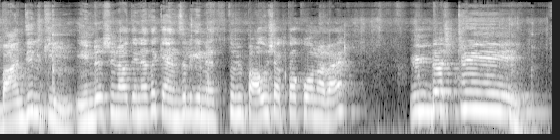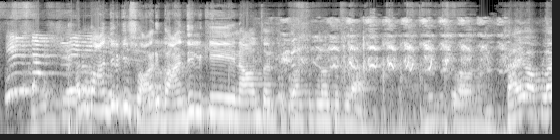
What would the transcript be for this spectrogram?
बांधील की. इंडस्ट्री नाव त्याने आता कॅन्सल केली तुम्ही पाहू शकता कोण आलाय. इंडस्ट्री अरे बांधील की सॉरी बांधील की. नाव तर चुकला चुकला चुकला. साहेब आपला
